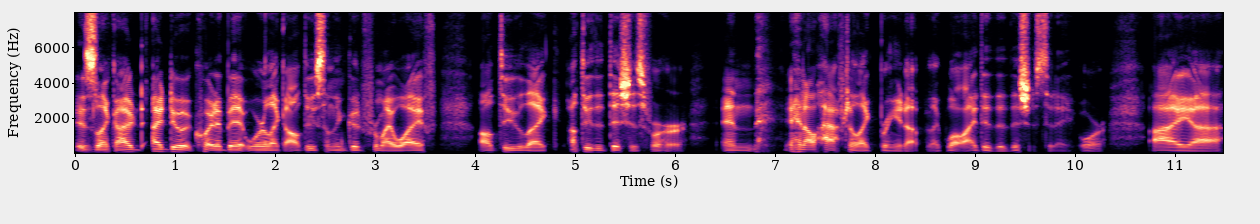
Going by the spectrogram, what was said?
is like I I do it quite a bit where like I'll do something good for my wife. I'll do like I'll do the dishes for her. And and I'll have to like bring it up like well I did the dishes today or I uh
